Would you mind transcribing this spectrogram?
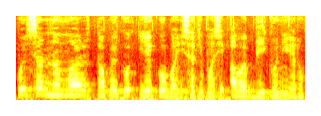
क्वेसन नम्बर तपाईँको ए को भइसकेपछि अब बीको नि हेरौँ।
